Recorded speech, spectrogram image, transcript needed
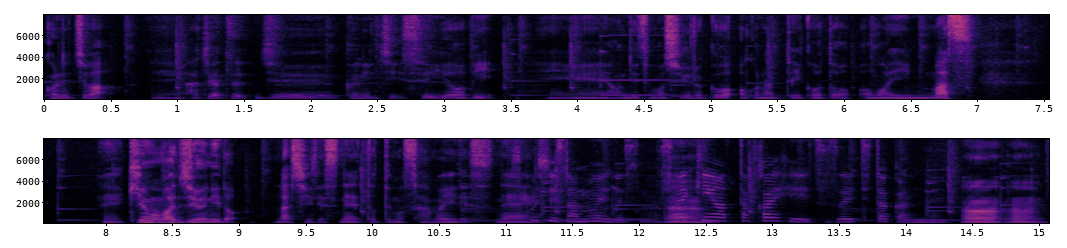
こんにちは。えー8月19日水曜日、えー本日も収録を行っていこうと思います、えー気温は12度らしいですね。とっても寒いですね。少し寒いですね。最近あったかい日続いてたからね。うんうん。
